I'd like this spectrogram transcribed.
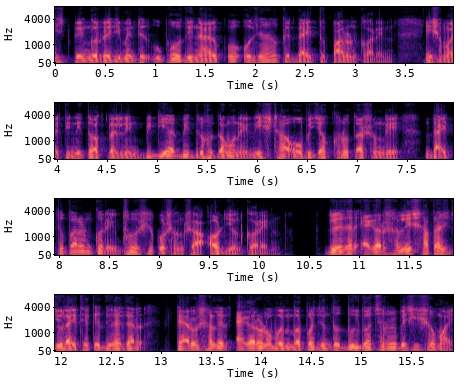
ইস্ট বেঙ্গল রেজিমেন্টের উপ অধিনায়ক ও অধিনায়কের দায়িত্ব পালন করেন। এ সময় তিনি তৎকালীন বিডিআর বিদ্রোহ দমনে নিষ্ঠা ও বিচক্ষণতার সঙ্গে দায়িত্ব পালন করে ভূয়সী প্রশংসা অর্জন করেন। দুই হাজার এগারো সালের সাতাশ জুলাই থেকে দুই তেরো সালের এগারো নভেম্বর পর্যন্ত দুই বছরের বেশি সময়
